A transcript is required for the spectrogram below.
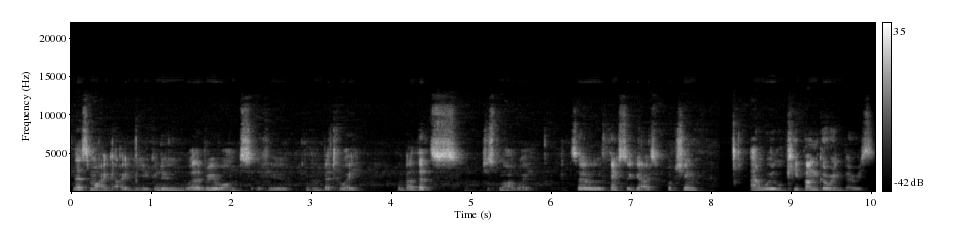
that's my guide. You can do whatever you want if you have a better way, but that's just my way. So thanks to you guys for watching, and we'll keep on going berries.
